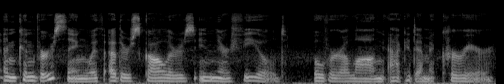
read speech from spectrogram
and conversing with other scholars in their field over a long academic career.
